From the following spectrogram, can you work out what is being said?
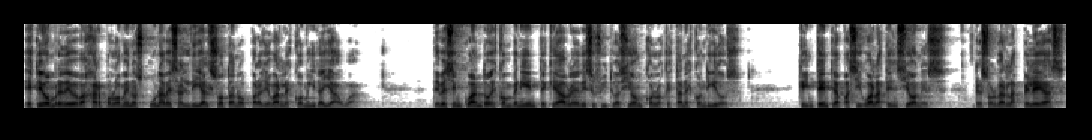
Este hombre debe bajar por lo menos una vez al día al sótano para llevarles comida y agua. De vez en cuando es conveniente que hable de su situación con los que están escondidos, que intente apaciguar las tensiones, resolver las peleas,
